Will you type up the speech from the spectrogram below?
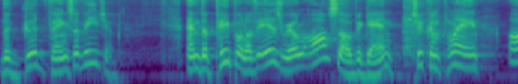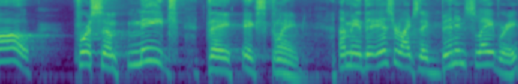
the good things of Egypt. And the people of Israel also began to complain, Oh, for some meat, they exclaimed. I mean, the Israelites, they've been in slavery,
